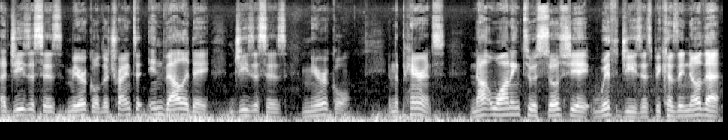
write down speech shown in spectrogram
uh, Jesus's miracle. They're trying to invalidate Jesus's miracle. And the parents, not wanting to associate with Jesus because they know that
